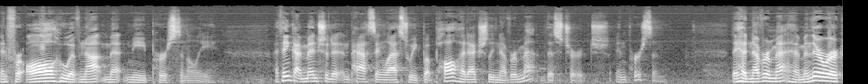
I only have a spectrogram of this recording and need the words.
and for all who have not met me personally. I think I mentioned it in passing last week, but Paul had actually never met this church in person. They had never met him, and there were,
